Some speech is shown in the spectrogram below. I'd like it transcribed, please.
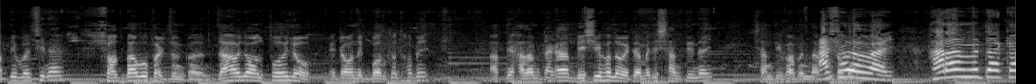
আপনি বলছি না সদ্ভাবে উপার্জন করেন যা হলো অল্প হইলেও এটা অনেক বরকত হবে আপনি হারাম টাকা বেশি হলেও এটা মধ্যে শান্তি নাই শান্তি পাবেন না আসলে ভাই হারাম টাকা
